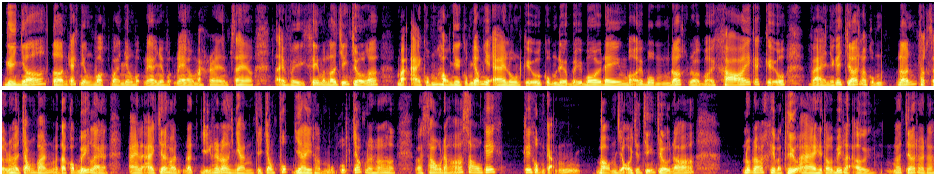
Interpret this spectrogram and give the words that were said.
ghi nhớ tên các nhân vật và nhân vật nào, nhân vật nào, mặc ra làm sao. Tại vì khi mà lên chiến trường á, mà ai cũng hầu như cũng giống như ai luôn, kiểu cũng đều bị bôi đen bởi bùn đất, rồi bởi khói các kiểu. Và những cái chết nó cũng đến thật sự rất là chóng vánh và ta không biết là ai là ai chết và nó diễn ra rất là nhanh, chỉ trong phút giây thôi, một phút chốc nào đó thôi. Và sau đó, sau cái cái khung cảnh bom dội trên chiến trường đó lúc đó khi mà thiếu ai thì tao mới biết là ừ nó chết rồi đó.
